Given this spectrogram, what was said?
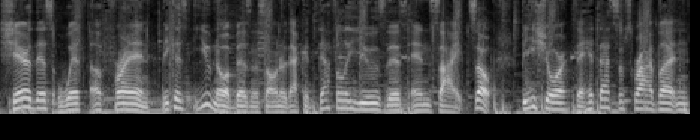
share this with a friend because you know a business owner that could definitely use this insight. So be sure to hit that subscribe button,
